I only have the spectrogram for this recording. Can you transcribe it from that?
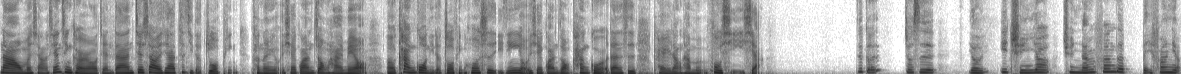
那我们想先请可柔简单介绍一下自己的作品，可能有一些观众还没有呃看过你的作品，或是已经有一些观众看过了，但是可以让他们复习一下。这个就是有一群要去南方的北方鸟，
